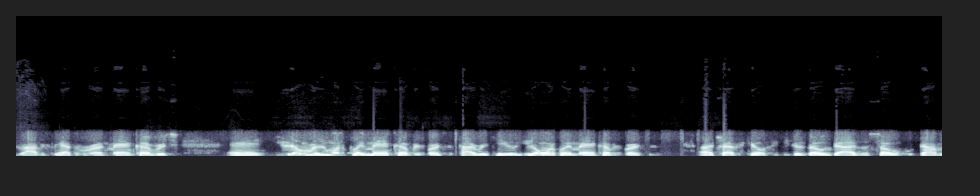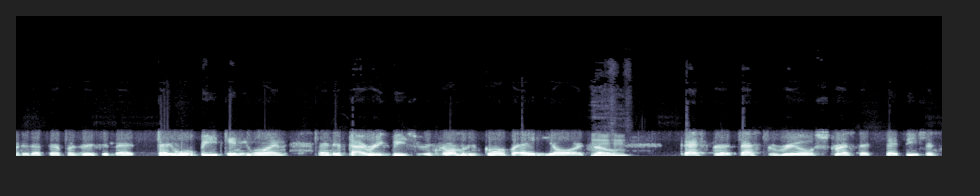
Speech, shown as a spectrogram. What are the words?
you obviously have to run man coverage. And you don't really want to play man coverage versus Tyreek Hill. You don't want to play man coverage versus uh, Travis Kelce because those guys are so dominant at their position that they will beat anyone. And if Tyreek beats you, it's normally going for 80 yards. So mm-hmm. That's the that's the real stress that that defenses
